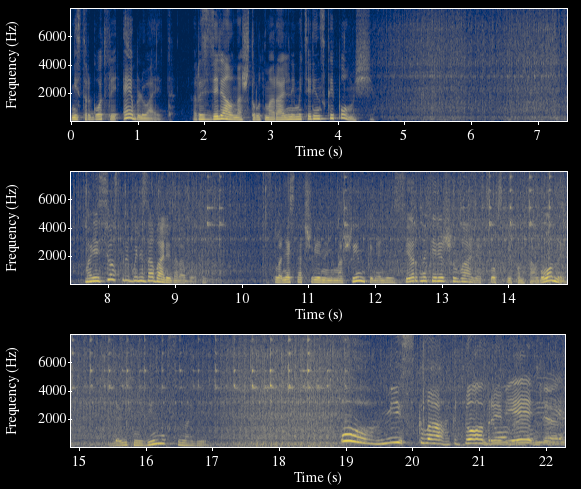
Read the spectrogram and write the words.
Мистер Готфри Эблюайт разделял наш труд моральной материнской помощи. Мои сестры были завалены работой. Склонясь над швейными машинками, они усердно перешивали отцовские панталоны для их невинных сыновей. О, мисс Клак, добрый вечер!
